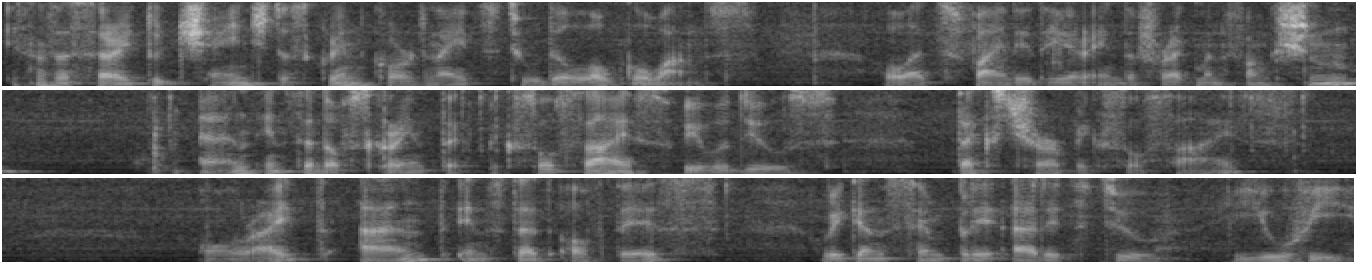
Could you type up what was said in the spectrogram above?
it's necessary to change the screen coordinates to the local ones. Let's find it here in the fragment function. And instead of screen pixel size, we would use texture pixel size. All right, and instead of this, we can simply add it to UV.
